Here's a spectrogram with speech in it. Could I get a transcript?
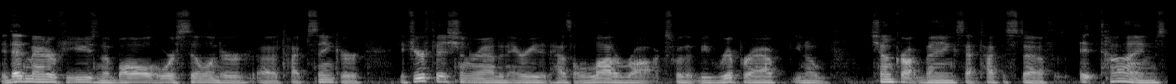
it doesn't matter if you're using a ball or a cylinder uh, type sinker. If you're fishing around an area that has a lot of rocks, whether it be riprap, you know, chunk rock banks, that type of stuff, at times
